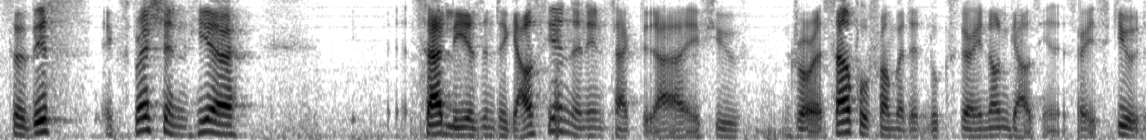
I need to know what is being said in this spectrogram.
So this expression here sadly isn't a Gaussian, and in fact, uh, if you draw a sample from it, it looks very non-Gaussian, it's very skewed.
